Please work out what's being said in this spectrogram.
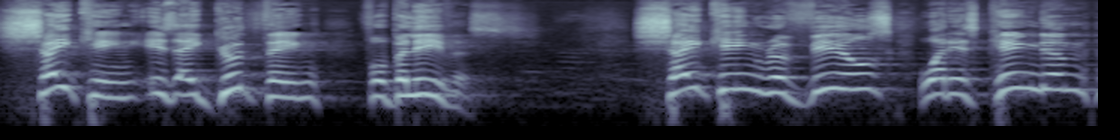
Shaking is a good thing for believers. Shaking reveals what is kingdom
